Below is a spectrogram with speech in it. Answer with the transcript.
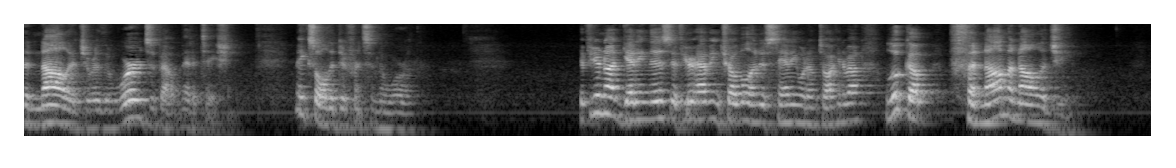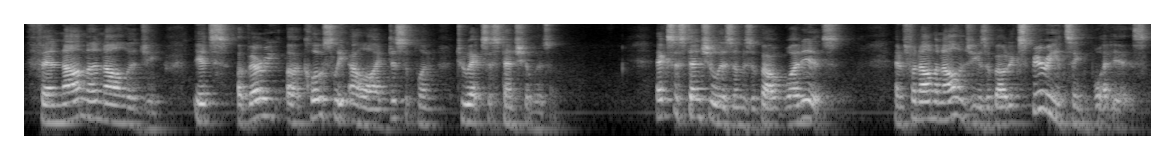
the knowledge or the words about meditation. It makes all the difference in the world. If you're not getting this, if you're having trouble understanding what I'm talking about, look up phenomenology. Phenomenology. It's a very uh, closely allied discipline to existentialism. Existentialism is about what is, and phenomenology is about experiencing what is.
